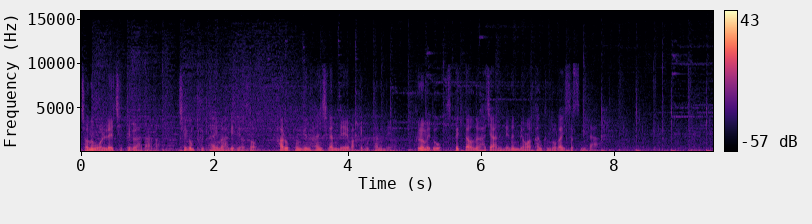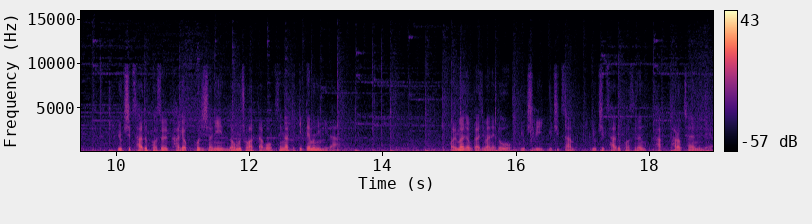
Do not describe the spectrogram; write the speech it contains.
저는 원래 재택을 하다가 최근 풀타임을 하게 되어서 하루 평균 1시간 내외밖에 못하는데요. 그럼에도 스펙 다운을 하지 않은 데는 명확한 근거가 있었습니다. 64드 퍼슬 가격 포지션이 너무 좋았다고 생각했기 때문입니다. 얼마 전까지만 해도 62, 63, 64드 퍼슬은 각 8억 차였는데요.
